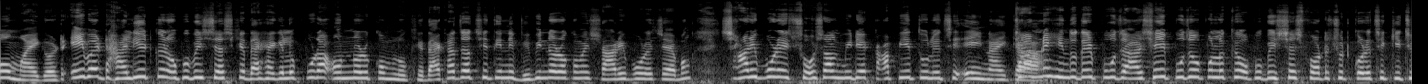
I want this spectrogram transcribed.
ও মাই গড এইবার ঢালিউড কোন উপবিশ্বাসকে দেখা গেল পুরা অন্যরকম লুকে। দেখা যাচ্ছে তিনি বিভিন্ন রকমের শাড়ি পরেছে এবং শাড়ি পরে সোশ্যাল মিডিয়া কাঁপিয়ে তুলেছে এই নায়িকা। সামনে হিন্দুদের পূজা আর সেই পূজা উপলক্ষে অপবিশ্বাস ফটোশ্যুট করেছে কিছু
